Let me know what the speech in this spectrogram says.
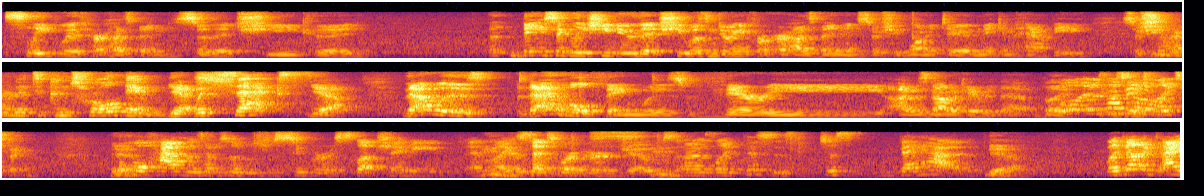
sleep with her husband so that she could. Basically, she knew that she wasn't doing it for her husband, and so she wanted to make him happy. So she She hired. wanted to control him Yes. with sex. Yeah, that was that whole thing was very. I was not okay with that, but Well, it was also, like, interesting. The yeah. whole half of this episode was just super slut shaming and like Mm. sex worker jokes, Mm. and I was like, this is just bad. yeah. Like, not, I,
